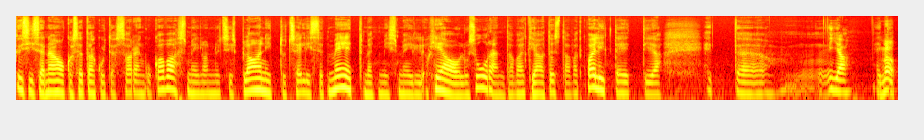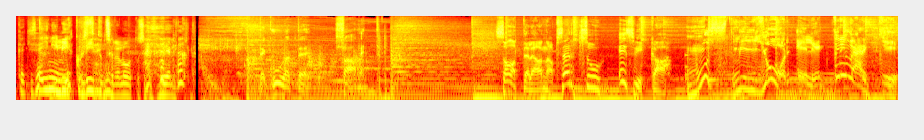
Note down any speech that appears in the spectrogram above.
tõsise näoga seda, kuidas arengukavas meil on nüüd siis plaanitud sellised meetmed, mis meil heaolu suurendavad ja tõstavad kvaliteeti ja et äh, jah, et no, ikkagi see inimlikkus. liitun selle lootusega täielikult. Te kuulate saadet saatele annab särtsu Esvika. mustmiljon elektrivärki.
